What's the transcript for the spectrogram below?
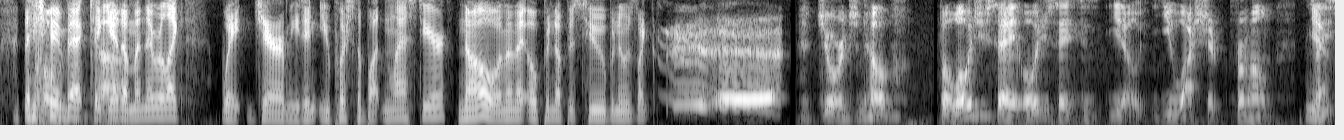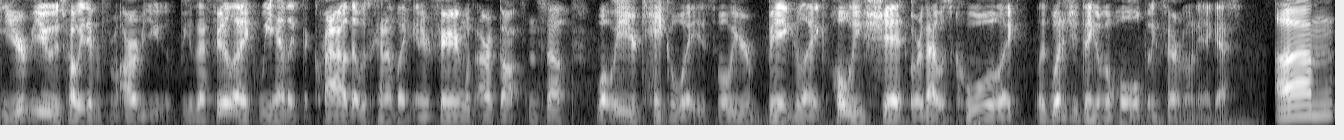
they Oh, came back to get him, and they were like, wait, Jeremy, didn't you push the button last year? No. And then they opened up his tube, and it was like, George, no. But what would you say? What would you say? Because you know you watched it from home, so Yes. your view is probably different from our view. Because I feel like we had like the crowd that was kind of like interfering with our thoughts and stuff. What were your takeaways? What were your big like holy shit or that was cool? Like like what did you think of the whole opening ceremony? I guess. Um,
